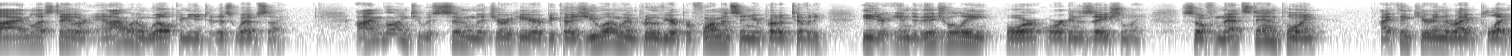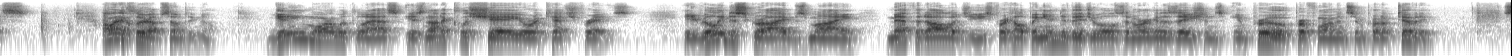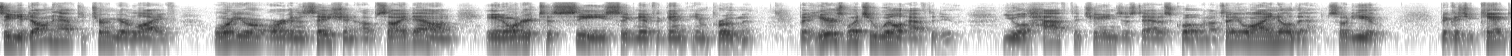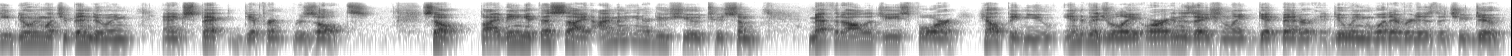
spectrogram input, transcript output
Hi, I'm Les Taylor and I want to welcome you to this website. I'm going to assume that you're here because you want to improve your performance and your productivity, either individually or organizationally. So from that standpoint, I think you're in the right place. I want to clear up something though. Getting more with less is not a cliche or a catchphrase. It really describes my methodologies for helping individuals and organizations improve performance and productivity. So you don't have to turn your life or your organization upside down in order to see significant improvement. But here's what you will have to do. You'll have to change the status quo. And I'll tell you why I know that. So do you. Because you can't keep doing what you've been doing and expect different results. So by being at this site, I'm going to introduce you to some methodologies for helping you individually or organizationally get better at doing whatever it is that you do.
